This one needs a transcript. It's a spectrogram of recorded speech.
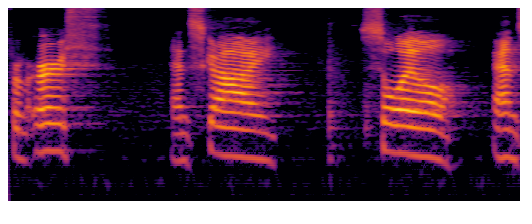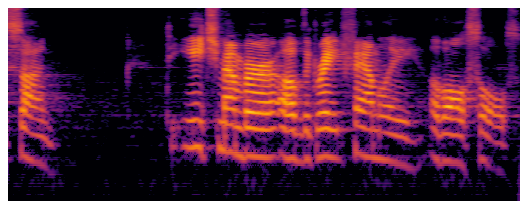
From earth and sky, soil and sun, to each member of the great family of all souls.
